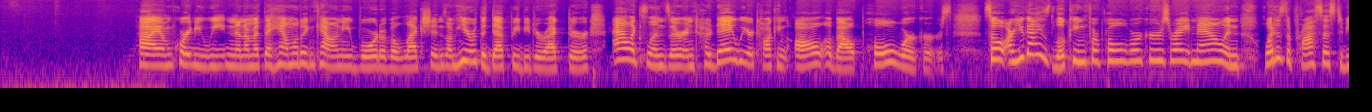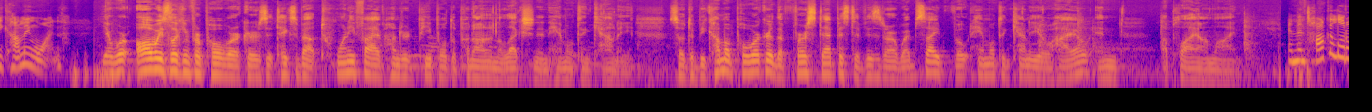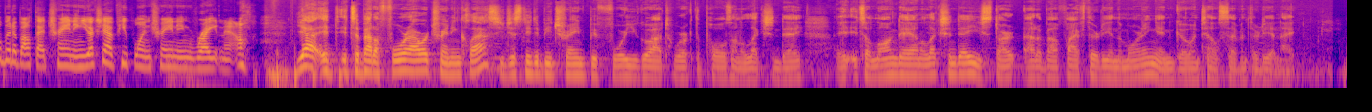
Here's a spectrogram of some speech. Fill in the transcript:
Hi, I'm Courtney Wheaton, and I'm at the Hamilton County Board of Elections. I'm here with the Deputy Director, Alex Linser, and today we are talking all about poll workers. So, are you guys looking for poll workers right now, and what is the process to becoming one? Yeah, we're always looking for poll workers. It takes about 2,500 people to put on an election in Hamilton County. So, to become a poll worker, the first step is to visit our website, Vote Hamilton County, Ohio, and apply online. And then talk a little bit about that training. You actually have people in training right now. Yeah, it, it's about a four-hour training class. You just need to be trained before you go out to work the polls on election day. It's a long day on election day. You start at about 5:30 in the morning and go until 7:30 at night.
